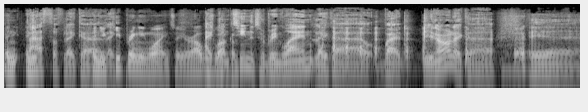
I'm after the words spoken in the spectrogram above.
And, and you, path of like uh and you like, keep bringing wine, so you're always welcome. I welcome. continue to bring wine, like, uh, but you know, like, uh, uh,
